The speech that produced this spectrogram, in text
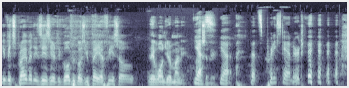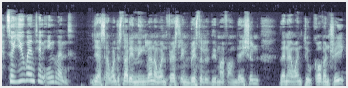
If it's private, it's easier to go because you pay a fee, so they want your money. Yes. Actually. Yeah. That's pretty standard. so you went in England. Yes, I went to study in England. I went firstly in Bristol to do my foundation. Then I went to Coventry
